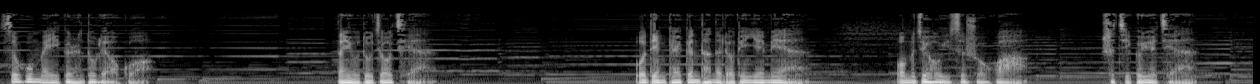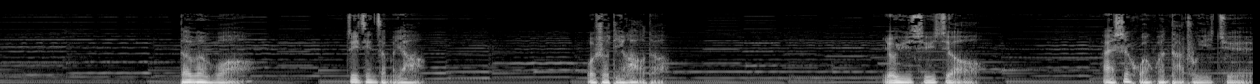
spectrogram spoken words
似乎每一个人都聊过，但又都交钱。我点开跟他的聊天页面，我们最后一次说话是几个月前。他问我最近怎么样。我说挺好的，犹豫许久，还是缓缓打出一句：“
